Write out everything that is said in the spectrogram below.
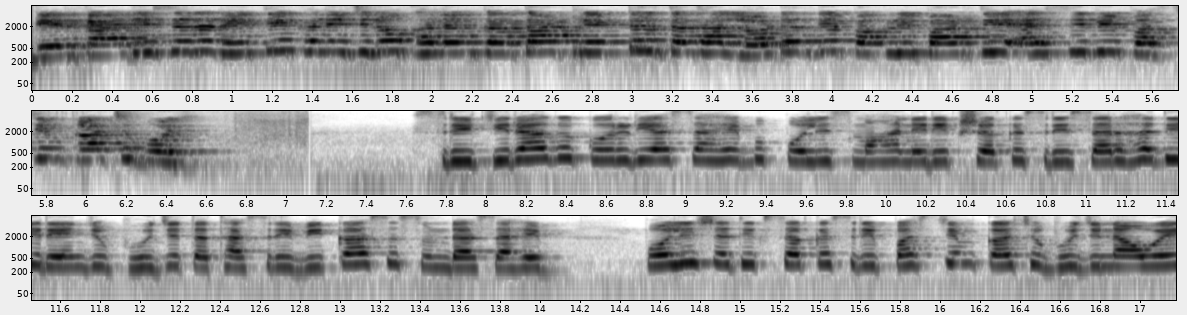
ગેરકાયદેસર રેતી ખનીજનું ખનન કરતા ટ્રેક્ટર તથા લોડરને પકડી પાડતી એસસીબી પશ્ચિમ કચ્છ ભુજ. શ્રી ચિરાગ કોરડિયા સાહેબ, પોલીસ મહાનિરીક્ષક શ્રી સરહદી રેન્જ ભુજ તથા શ્રી વિકાસ સુંડા સાહેબ, પોલીસ અધિક્ષક શ્રી પશ્ચિમ કચ્છ ભુજનાઓએ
